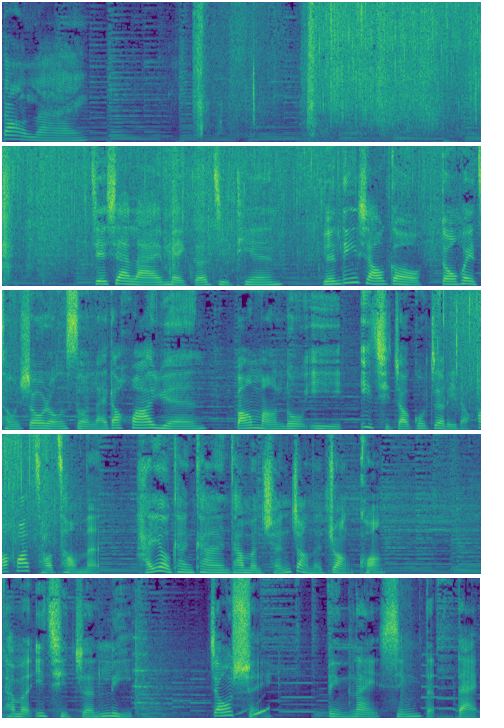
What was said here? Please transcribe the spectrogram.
到来。”接下来每隔几天，园丁小狗都会从收容所来到花园，帮忙路易一起照顾这里的花花草草们，还有看看它们成长的状况。他们一起整理、浇水，并耐心等待。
